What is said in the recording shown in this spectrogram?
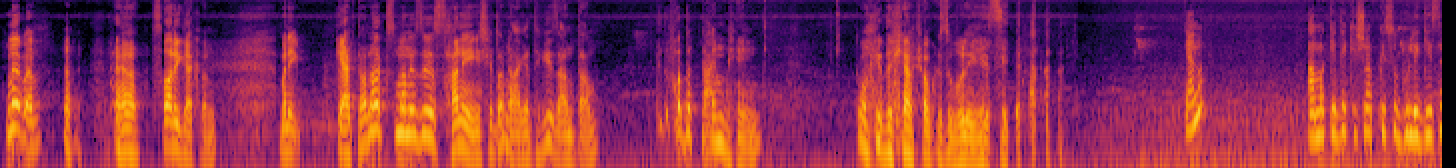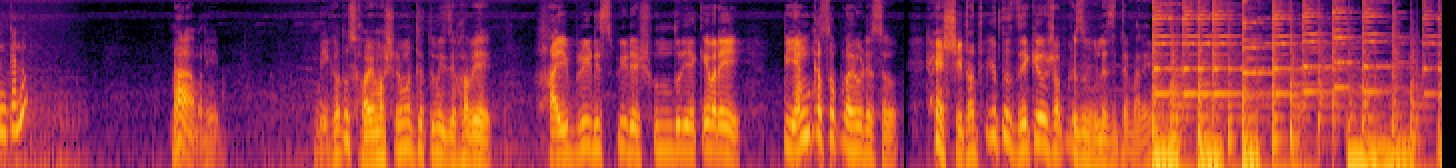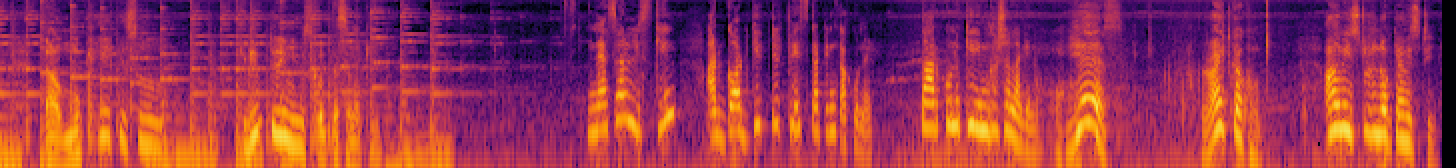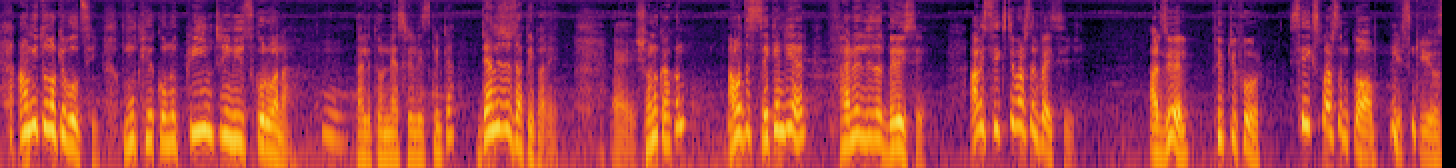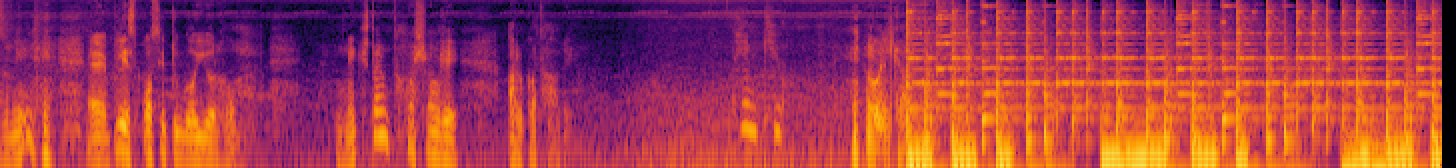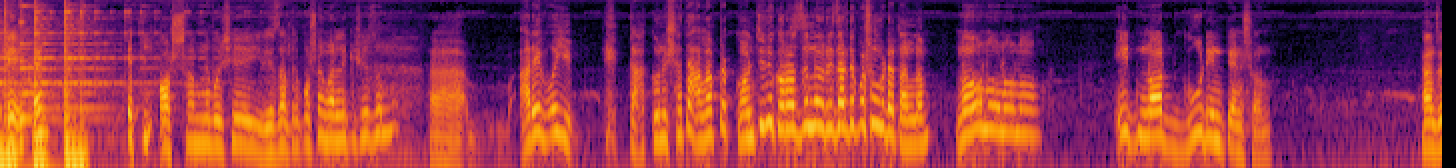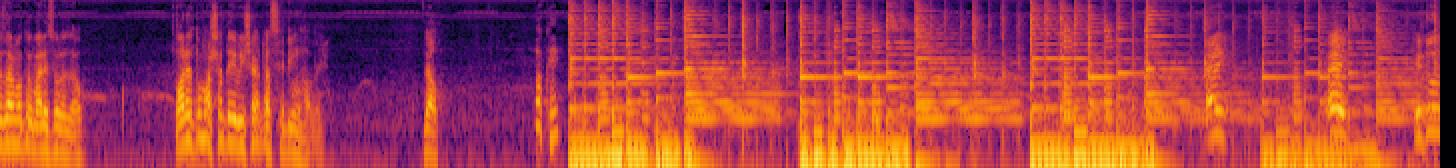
never sorry Kakon. মানে ক্যাটারাক্স মানে যে সানি সেটা আমি আগে থেকেই জানতাম। কিন্তু ফর দ্য টাইম বিং তোমাকে দেখে আমি সব কিছু ভুলে গেছি। কেন? আমাকে দেখে সবকিছু ভুলে গিয়েছেন কেন? না মানে বিগত ছয় মাসের মধ্যে তুমি যেভাবে হাইব্রিড স্পিডে সুন্দরী একেবারে প্রিয়াঙ্কা চোপড়া হয়ে উঠেছো সেটা থেকে তো যে কেউ সবকিছু ভুলে যেতে পারে। তা মুখে কিছু ক্রিম ট্রিম ইউজ করতেছে নাকি? ন্যাচারাল স্কিন আর গড গিফটেড ফেস কাটিং কাকুনের। তার কোনো ক্রিম ঘষা লাগে না। ইয়েস রাইট কাকুন আমি স্টুডেন্ট অফ কেমিস্ট্রি আমি তোমাকে বলছি মুখে কোনো ক্রিম ট্রিম ইউজ করবে না। তাহলে তোর ন্যাচারাল স্কিনটা ড্যামেজ হয়ে যেতে পারে। শোনো কাকুন আমাদের সেকেন্ড ইয়ার ফাইনাল রেজাল্ট বেরোইছে। আমি সিক্সটি পার্সেন্ট পাইছি। আর Jewel fifty four six percent com excuse me please proceed to go your home next time তোমার সঙ্গে আরও কথা হবে। থ্যাংক ইউ ওয়েলকাম তুই ওর সামনে বসে এই রেজাল্টের প্রসঙ্গ আনলে কিসের জন্য? আরে ওই কাকুনের সাথে আলাপটা কন্টিনিউ করার জন্য রেজাল্টের প্রসঙ্গটা টানলাম। No no no no it not good intention. হ্যাঁ যে যার মতো বাড়ি চলে যাও। পরে তোমার সাথে এই বিষয়টা সেটিং হবে। যাও। ওকে এই এই কিটু।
